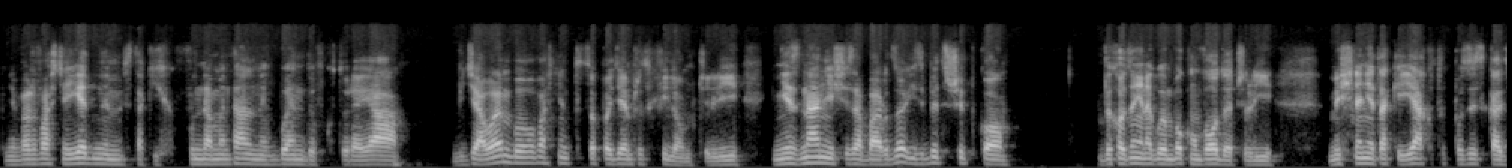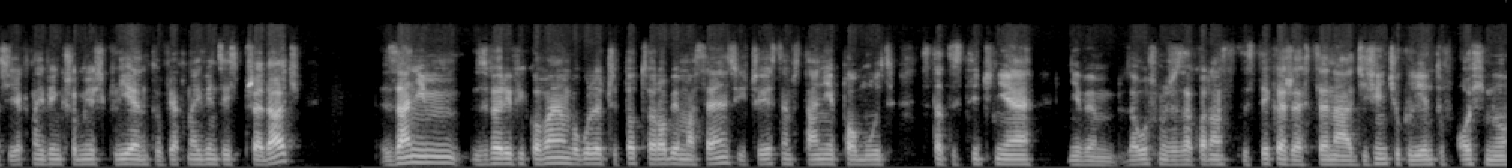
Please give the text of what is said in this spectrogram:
ponieważ właśnie jednym z takich fundamentalnych błędów, które ja widziałem, było właśnie to, co powiedziałem przed chwilą, czyli nieznanie się za bardzo i zbyt szybko wychodzenie na głęboką wodę, czyli myślenie takie, jak tu pozyskać jak największą ilość klientów, jak najwięcej sprzedać, zanim zweryfikowałem w ogóle, czy to, co robię, ma sens i czy jestem w stanie pomóc statystycznie nie wiem, załóżmy, że zakładam statystykę, że chcę na 10 klientów 8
